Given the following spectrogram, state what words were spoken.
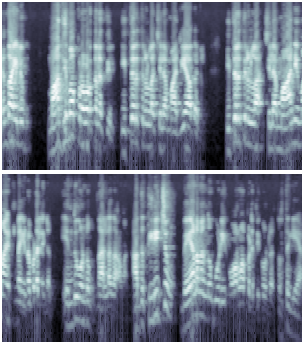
എന്തായാലും മാധ്യമ പ്രവർത്തനത്തിൽ ഇത്തരത്തിലുള്ള ചില മര്യാദകൾ ഇത്തരത്തിലുള്ള ചില മാന്യമായിട്ടുള്ള ഇടപെടലുകൾ എന്തുകൊണ്ടും നല്ലതാണ്. അത് തിരിച്ചും വേണമെന്നും കൂടി ഓർമ്മപ്പെടുത്തിക്കൊണ്ട് നിർത്തുകയാണ്.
